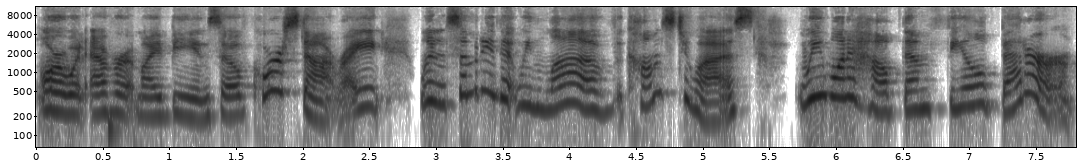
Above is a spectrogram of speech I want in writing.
or whatever it might be. And so, of course not, right? When somebody that we love comes to us, we want to help them feel better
